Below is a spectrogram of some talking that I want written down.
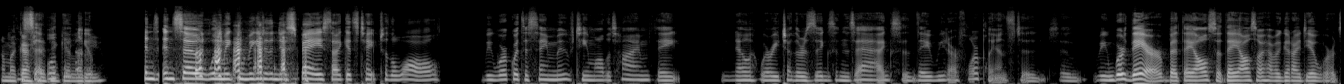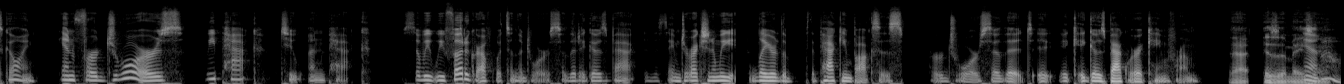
Oh my gosh, So- I well, think I love you. you. And and so when we when we get to the new space, that gets taped to the wall. We work with the same move team all the time. They we know where each other zigs and zags, and they read our floor plans to. So I mean, we're there, but they also they also have a good idea where it's going. And for drawers, we pack to unpack. So we, we photograph what's in the drawers so that it goes back in the same direction. And we layer the, the packing boxes per drawer so that it, it, it goes back where it came from. That is amazing. Wow.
